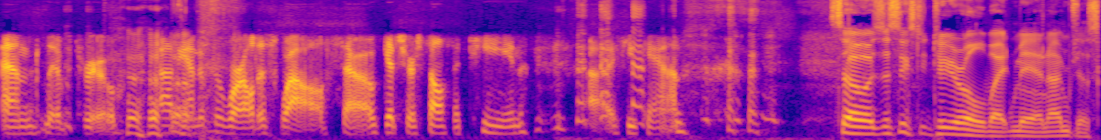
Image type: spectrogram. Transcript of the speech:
and live through uh, the end of the world as well. So get yourself a teen uh, if you can. So, as a 62 year old white man, I'm just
